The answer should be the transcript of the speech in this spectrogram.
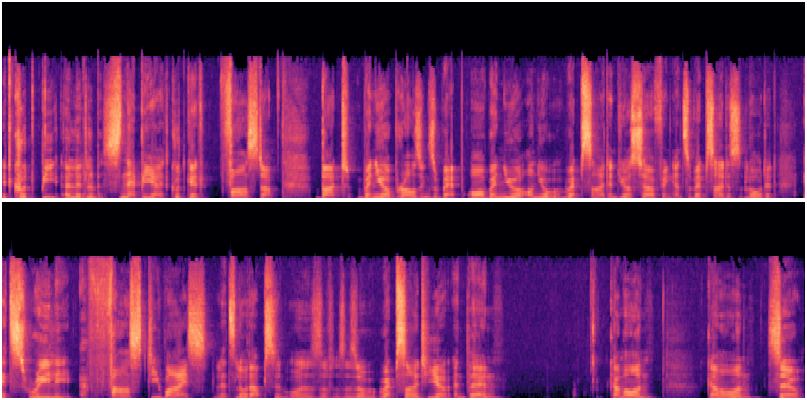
it could be a little snappier, it could get faster. But when you are browsing the web or when you are on your website and you are surfing and the website is loaded, it's really a fast device. Let's load up the, the, the website here and then, come on, come on. So,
